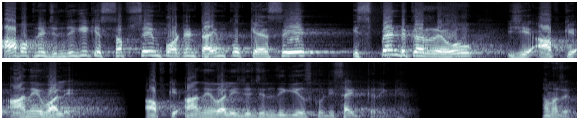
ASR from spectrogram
आप अपने ज़िंदगी के सबसे इंपॉर्टेंट टाइम को कैसे स्पेंड कर रहे हो, ये आपके आने वाले, आपके आने वाली जो ज़िंदगी है, उसको डिसाइड करेंगे। समझ रहे हो?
